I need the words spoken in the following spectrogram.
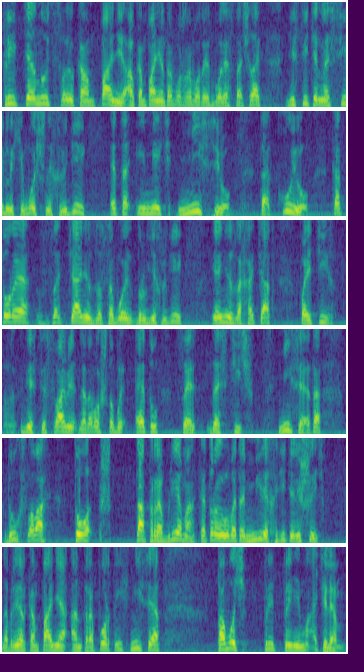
притянуть свою компанию, а в компании Антропорт работает более 100 человек, действительно сильных и мощных людей, это иметь миссию такую, которая затянет за собой других людей, и они захотят пойти вместе с вами для того, чтобы эту цель достичь. Миссия – это, в двух словах, то, та проблема, которую вы в этом мире хотите решить. Например, компания «Антропорт», их миссия – помочь предпринимателям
